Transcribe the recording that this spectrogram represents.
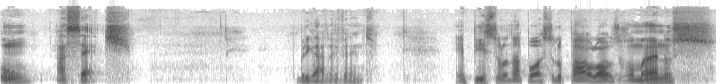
1 a 7. Obrigado, reverendo. Epístola do apóstolo Paulo aos Romanos,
